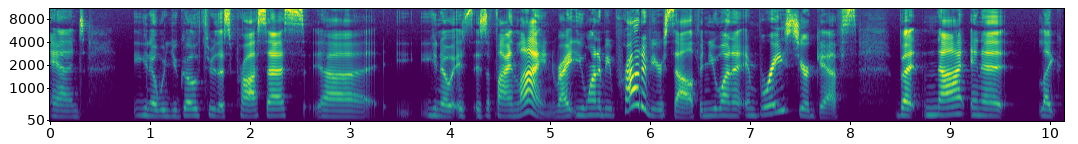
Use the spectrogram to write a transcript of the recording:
And, you know, when you go through this process, uh, you know, it's, it's a fine line, right? You want to be proud of yourself and you want to embrace your gifts, but not in a like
